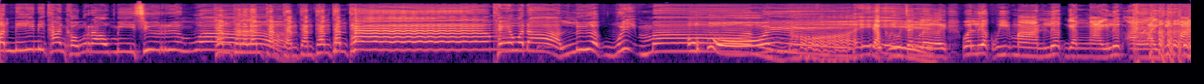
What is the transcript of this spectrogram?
วันนี้นิทานของเรามีชื่อเรื่องว่าแทมทะเลมแทมแทมแทมแทมแทมแทมเทวดาเลือกวิมานโอ้โหโอ้ยอยากรู้จังเลย ว่าเลือกวิมานเลือกยังไงเลือกอะไรวิมาน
